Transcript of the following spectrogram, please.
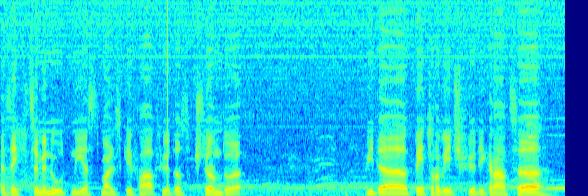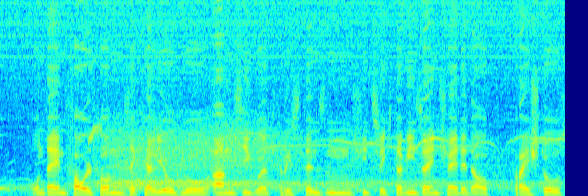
16 Minuten erstmals Gefahr für das Sturmtor. Wieder Petrovic für die Grazer und ein Foul von Sekalioglu an Sigurd Christensen. Schiedsrichter Wieser entscheidet auf Freistoß.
